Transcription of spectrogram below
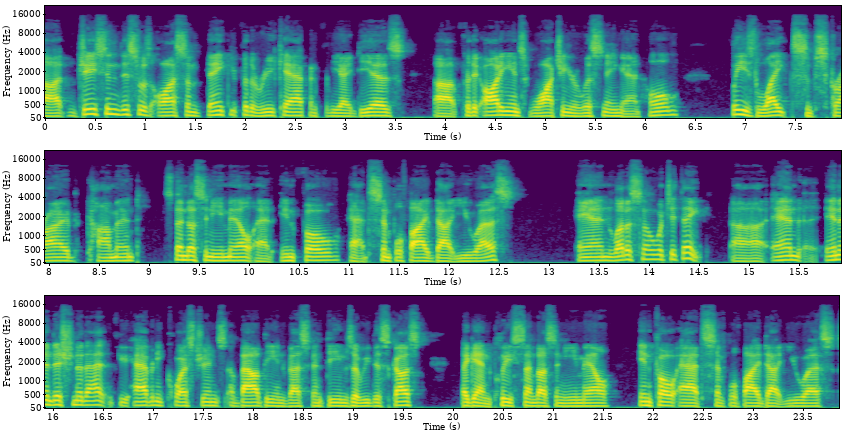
uh, Jason, this was awesome. Thank you for the recap and for the ideas. Uh, for the audience watching or listening at home, please like, subscribe, comment, send us an email at info at simplify.us and let us know what you think. Uh, and in addition to that, if you have any questions about the investment themes that we discussed, again, please send us an email info at simplify.us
